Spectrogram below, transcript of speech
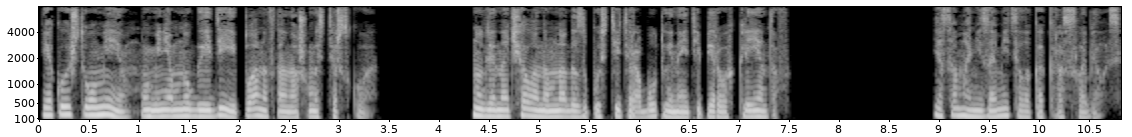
Я кое-что умею, у меня много идей и планов на нашу мастерскую. Но для начала нам надо запустить работу и найти первых клиентов. Я сама не заметила, как расслабилась.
